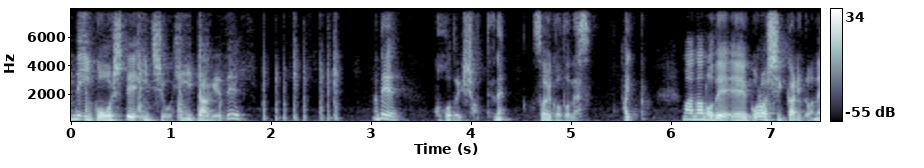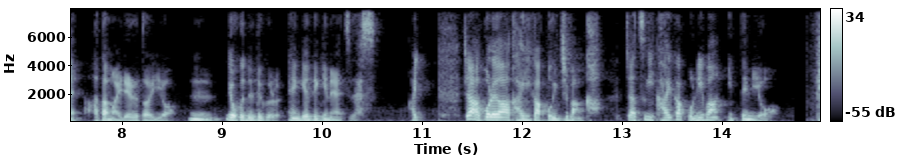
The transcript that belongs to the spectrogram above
で、移行して1を引いてあげて、で、ここと一緒ってね。そういうことです。はい。まあ、なので、えー、これをしっかりとね、頭入れるといいよ。うん。よく出てくる典型的なやつです。はい。じゃあ、これが鍵括弧1番か。じゃあ次、鍵括弧2番行ってみよう。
